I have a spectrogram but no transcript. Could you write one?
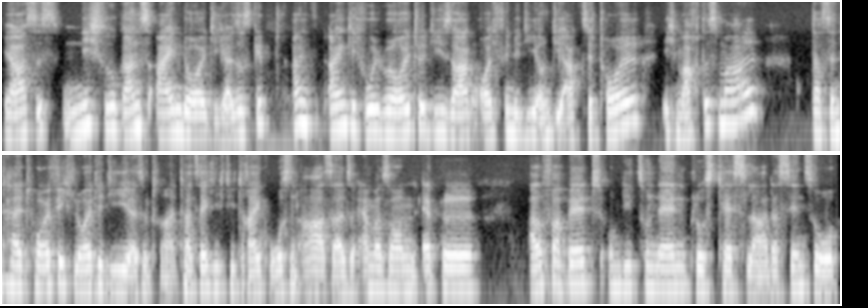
Ja, es ist nicht so ganz eindeutig. Also es gibt ein, eigentlich wohl Leute, die sagen, oh, ich finde die und die Aktie toll, ich mache das mal. Das sind halt häufig Leute, die also tatsächlich die drei großen A's, also Amazon, Apple, Alphabet, um die zu nennen, plus Tesla. Das sind so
